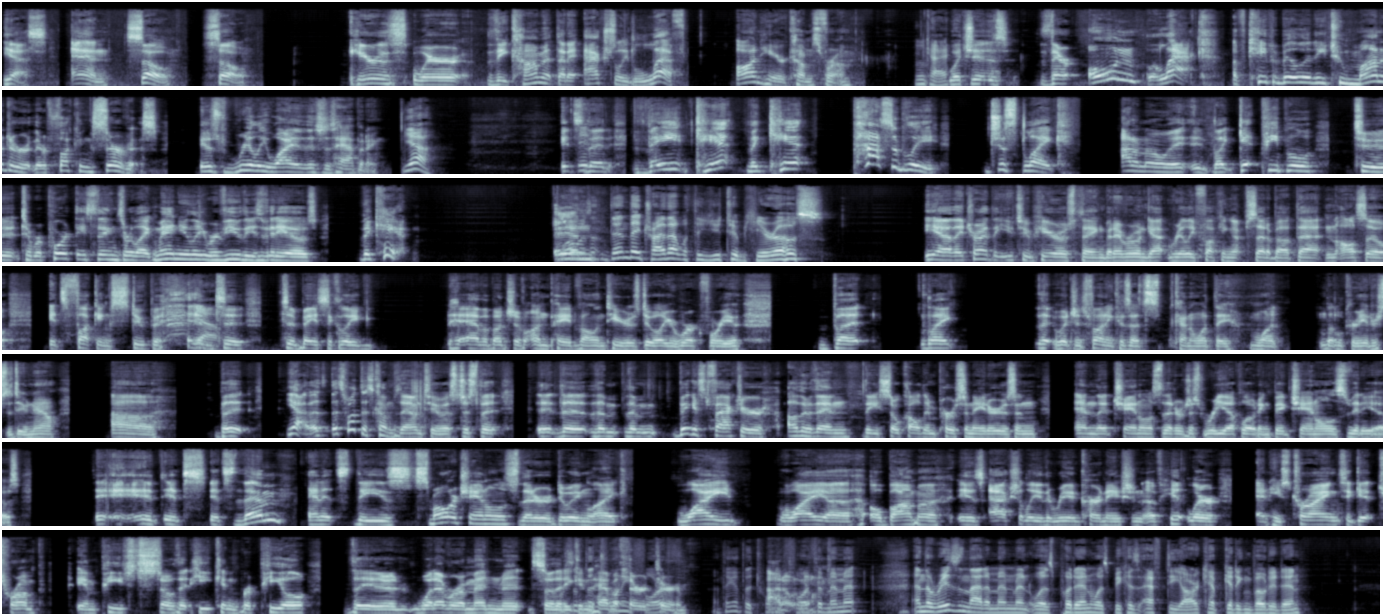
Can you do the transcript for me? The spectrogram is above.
Yes. And so, so here's where the comment that I actually left on here comes from, Okay. which is their own lack of capability to monitor their fucking service is really why this is happening. Yeah. It's It- that they can't they can't possibly just like I don't know it, it- like get people to to report these things or like manually review these videos. They can't. And it? Didn't they try that with the YouTube heroes? yeah, they tried the YouTube Heroes thing, but everyone got really fucking upset about that. And also, it's fucking stupid Yeah. to to basically have a bunch of unpaid volunteers do all your work for you. But like, th- which is funny because that's kind of what they want little creators to do now. Uh, but yeah, that's that's what this comes down to. It's just that it- the the the biggest factor, other than the so-called impersonators and and the channels that are just re-uploading big channels videos, it, it, it's it's them and it's these smaller channels that are doing like why why uh, Obama is actually the reincarnation of Hitler and he's trying to get Trump impeached so that he can repeal the whatever amendment so that Was he can have a third term. I think it's the I don't 24th. Amendment. And the reason that amendment was put in was because FDR kept getting voted in.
